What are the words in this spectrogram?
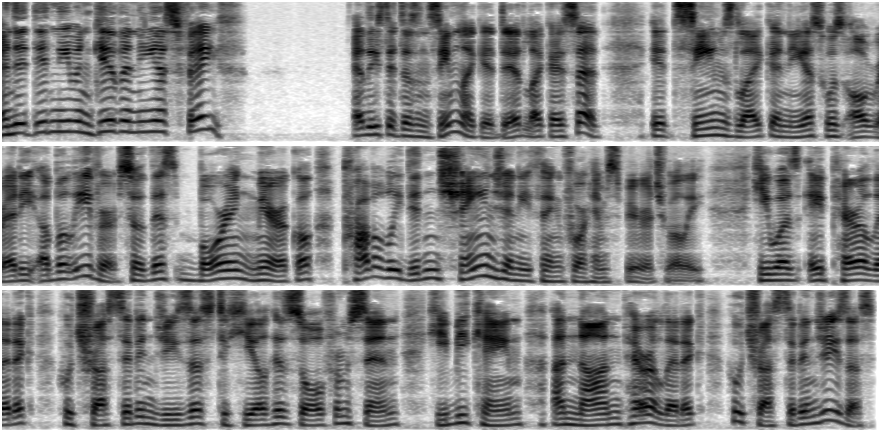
And it didn't even give Aeneas faith. At least it doesn't seem like it did. Like I said, it seems like Aeneas was already a believer. So this boring miracle probably didn't change anything for him spiritually. He was a paralytic who trusted in Jesus to heal his soul from sin. He became a non-paralytic who trusted in Jesus.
